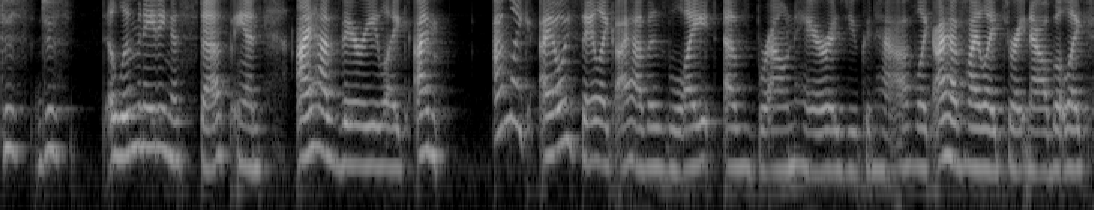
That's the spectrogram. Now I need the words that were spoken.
just just eliminating a step and I have very like I'm I'm like I always say like I have as light of brown hair as you can have. Like I have highlights right now, but like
